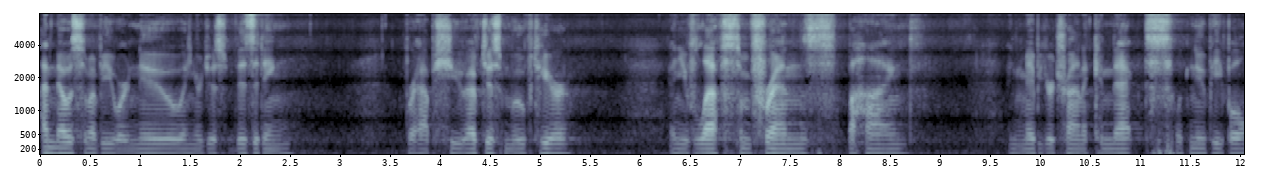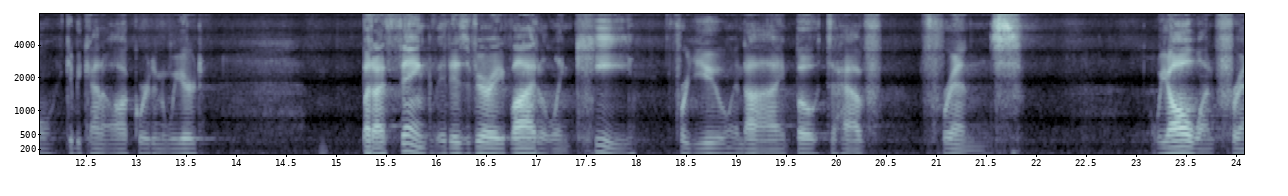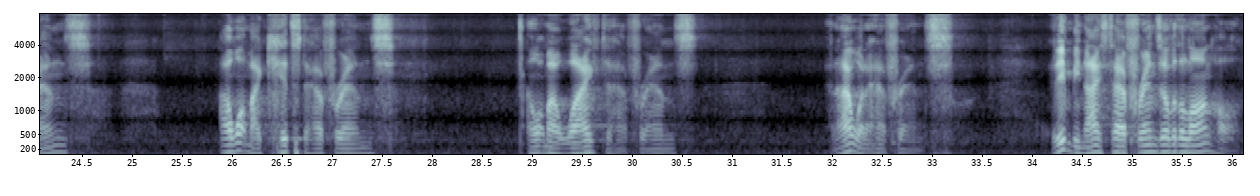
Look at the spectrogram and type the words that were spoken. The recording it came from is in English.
I know some of you are new and you're just visiting. Perhaps you have just moved here and you've left some friends behind. And maybe you're trying to connect with new people. It can be kind of awkward and weird. But I think it is very vital and key for you and I both to have friends. We all want friends. I want my kids to have friends. I want my wife to have friends. And I want to have friends. It'd even be nice to have friends over the long haul.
